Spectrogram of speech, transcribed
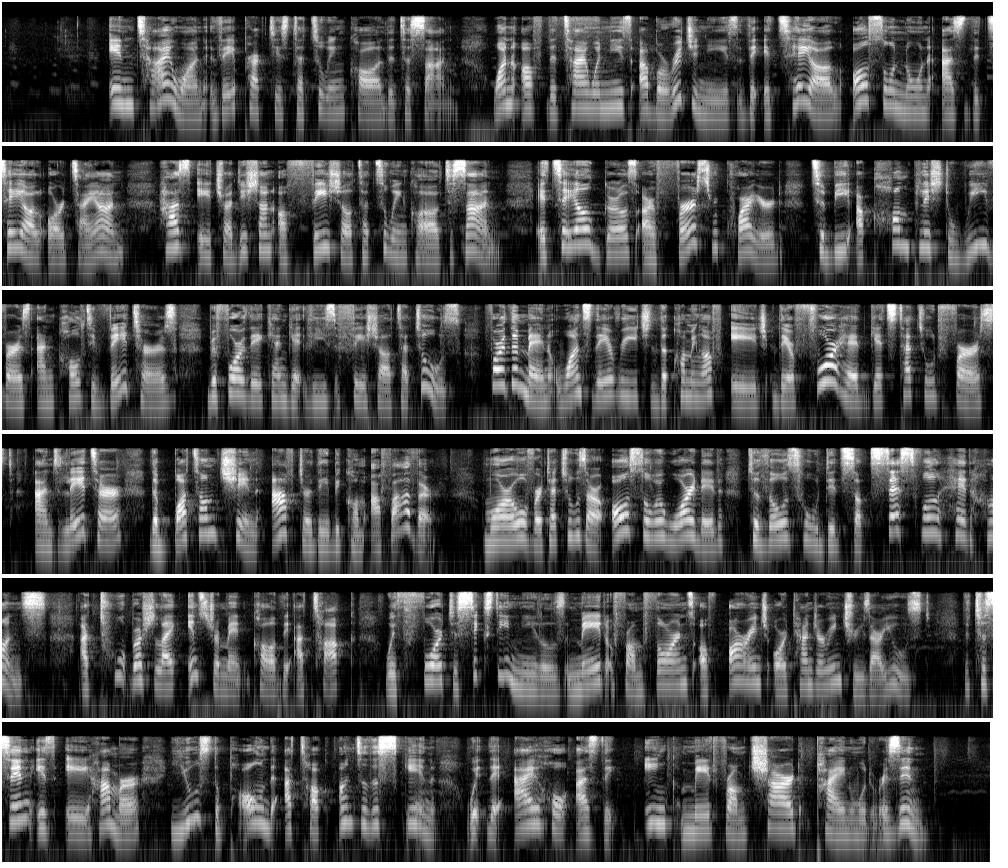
In Taiwan, they practice tattooing called the Tasan. One of the Taiwanese aborigines, the Atayal, also known as the Tayal or Tayan, has a tradition of facial tattooing called Tasan. Atayal girls are first required to be accomplished weavers and cultivators before they can get these facial tattoos. For the men, once they reach the coming of age, their forehead gets tattooed first and later the bottom chin after they become a father. Moreover, tattoos are also awarded to those who did successful head hunts. A toothbrush like instrument called the atok, with 4 to 16 needles made from thorns of orange or tangerine trees, are used. The tosin is a hammer used to pound the atok onto the skin with the aiho as the ink made from charred pine wood resin.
